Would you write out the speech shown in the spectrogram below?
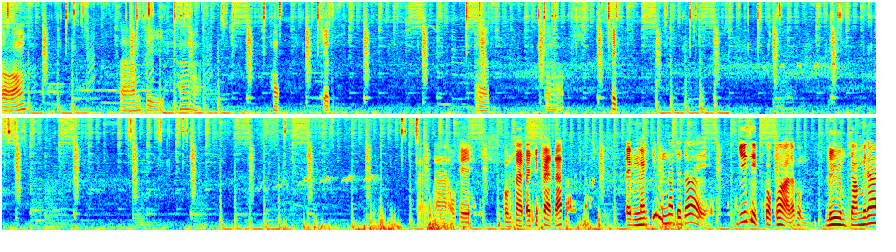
สองสามสี่ห้าหกเจ็ดแปดเก้า ผมใส่ไป 18 นัด เต็มแม็กที่มันน่าจะได้ 20 กว่ากว่าแล้วผม ลืมจำไม่ได้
